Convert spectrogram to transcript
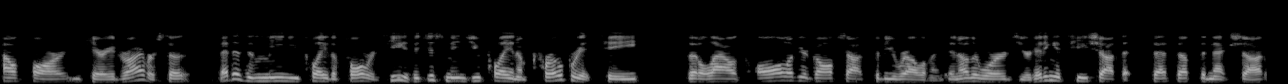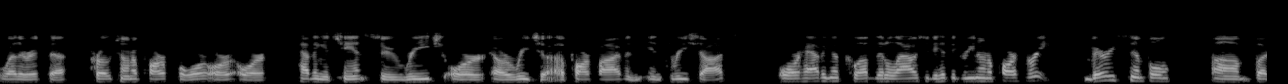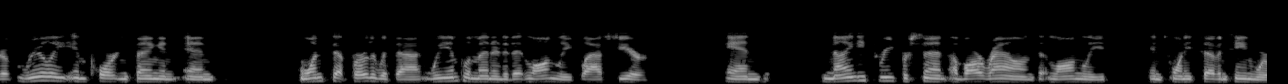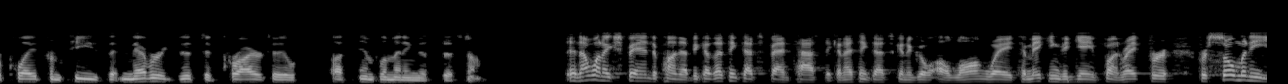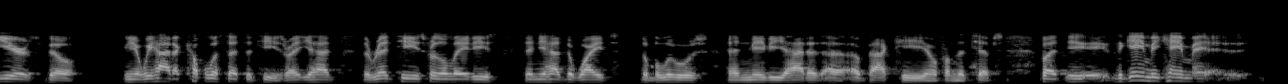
how far you carry a driver. So that doesn't mean you play the forward tees. It just means you play an appropriate tee that allows all of your golf shots to be relevant. In other words, you're hitting a tee shot that sets up the next shot, whether it's a approach on a par four or, or having a chance to reach or, or reach a, a par five in, in three shots or having a club that allows you to hit the green on a par three. Very simple, um, but a really important thing. And, and one step further with that, we implemented it at Longleaf last year, and 93% of our rounds at Longleaf in 2017 were played from tees that never existed prior to us implementing this system. And I want to expand upon that because I think that's fantastic, and I think that's going to go a long way to making the game fun, right? For for so many years, Bill, you know, we had a couple of sets of tees, right? You had the red tees for the ladies, then you had the whites, the blues, and maybe you had a, a back tee, you know, from the tips. But it, the game became eh,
